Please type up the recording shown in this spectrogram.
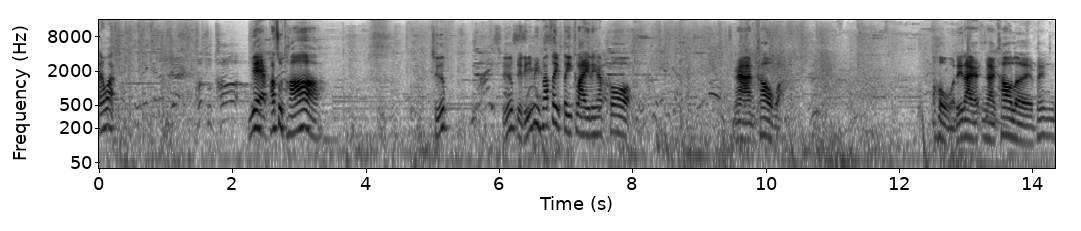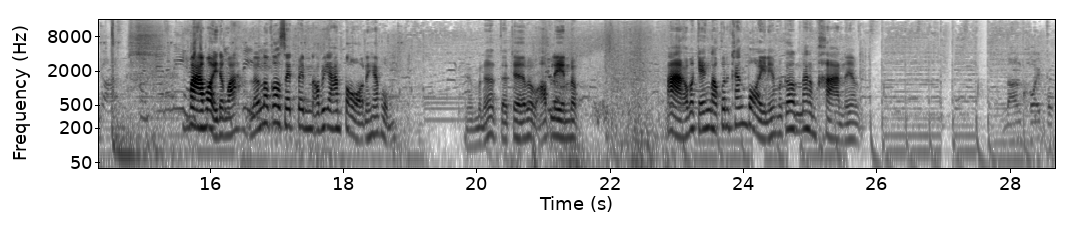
แล้วอะแยกพระสุธาชึบชึบเดี๋ยวนี้มีพระสิตีไกลเลยครับก็ งานเข้าว่ะ โอ้โหได้ได้งานเข้าเลยแม่งมาบ่อยจังวะ แล้วเราก็เซตเป็นออฟริกานต่อนะครับผมเดี๋ยวมันก็จะเจอแบบออฟเลนแบบ ป่าเขามาแก๊งเราค่อนข้างบ่อยเนี่ยมันก็น่าทำคาญนะครับ นางคอยปก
